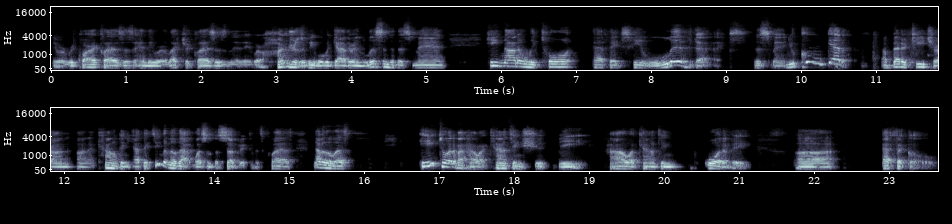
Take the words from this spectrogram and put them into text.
They were required classes and they were electric classes, and there were hundreds of people would gather and listen to this man. He not only taught ethics, he lived ethics. This man, you couldn't get a better teacher on, on accounting ethics, even though that wasn't the subject of his class. Nevertheless, he taught about how accounting should be, how accounting ought to be uh, ethical,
